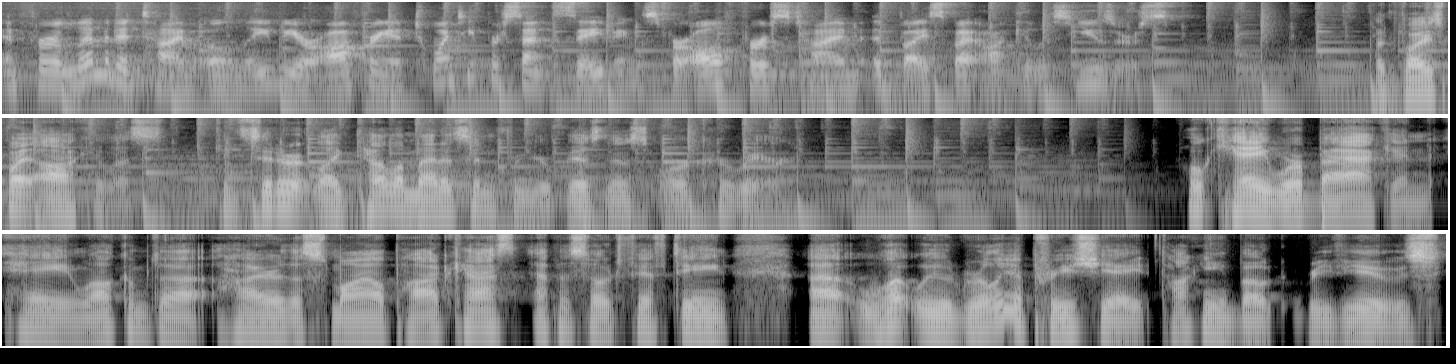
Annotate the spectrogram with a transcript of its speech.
And for a limited time only, we are offering a 20% savings for all first time Advice by Oculus users. Advice by Oculus. Consider it like telemedicine for your business or career. Okay, we're back, and hey, and welcome to Hire the Smile podcast, episode 15. Uh, what we would really appreciate talking about reviews,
